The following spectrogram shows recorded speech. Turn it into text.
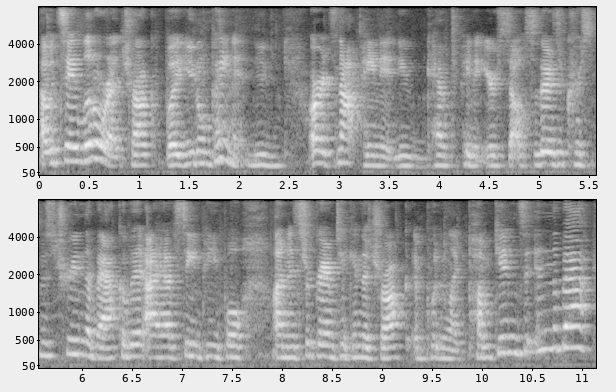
I would say a little red truck, but you don't paint it. You, or it's not painted. You have to paint it yourself. So there's a Christmas tree in the back of it. I have seen people on Instagram taking the truck and putting like pumpkins in the back.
